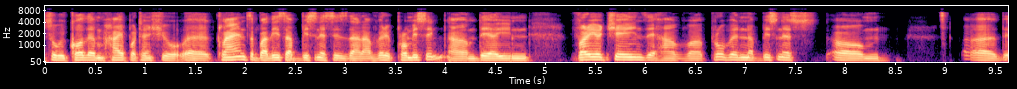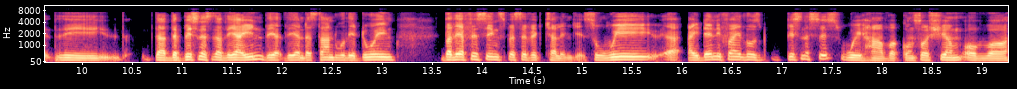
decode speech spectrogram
So we call them high potential uh, clients, but these are businesses that are very promising. Um, they are in value chains. They have uh, proven business um, uh, the, the, that the business that they are in, they, they understand what they're doing, but they're facing specific challenges. So we uh, identify those businesses. We have a consortium of uh,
